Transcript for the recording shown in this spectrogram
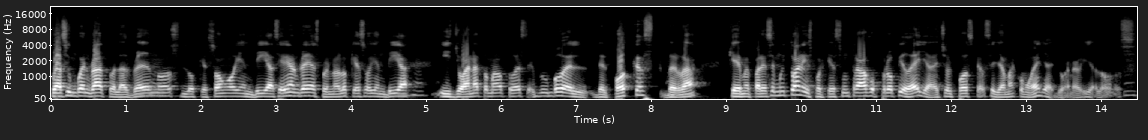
fue hace un buen rato, las redes no es lo que son hoy en día, sí habían redes, pero no lo que es hoy en día, y Joana ha tomado todo este rumbo del, del podcast, ¿verdad? Que me parece muy tuanis porque es un trabajo propio de ella, de hecho el podcast se llama como ella, Joana Villalobos.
